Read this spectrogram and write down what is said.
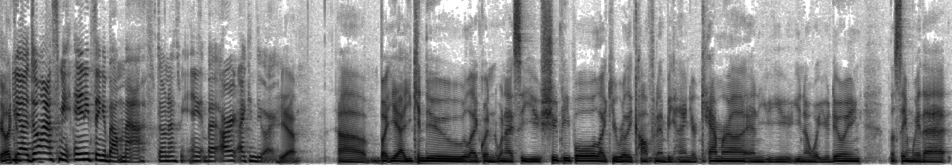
you're like a- Yeah, don't ask me anything about math. Don't ask me any, but art, I can do art. yeah. Uh, but yeah, you can do like when when I see you shoot people, like you're really confident behind your camera, and you you, you know what you're doing. The same way that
